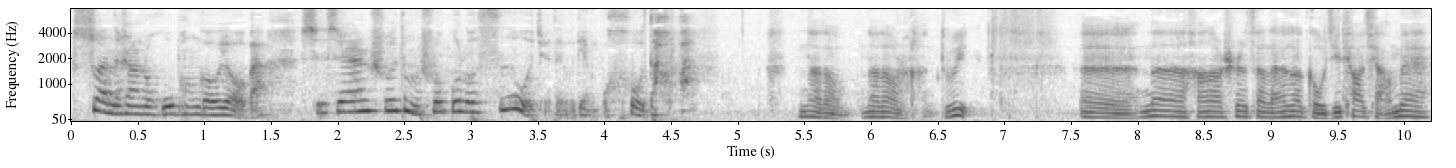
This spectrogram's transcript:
算得上是狐朋狗友吧？虽虽然说这么说波洛斯，我觉得有点不厚道吧。那倒那倒是很对。呃，那韩老师再来个狗急跳墙呗。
